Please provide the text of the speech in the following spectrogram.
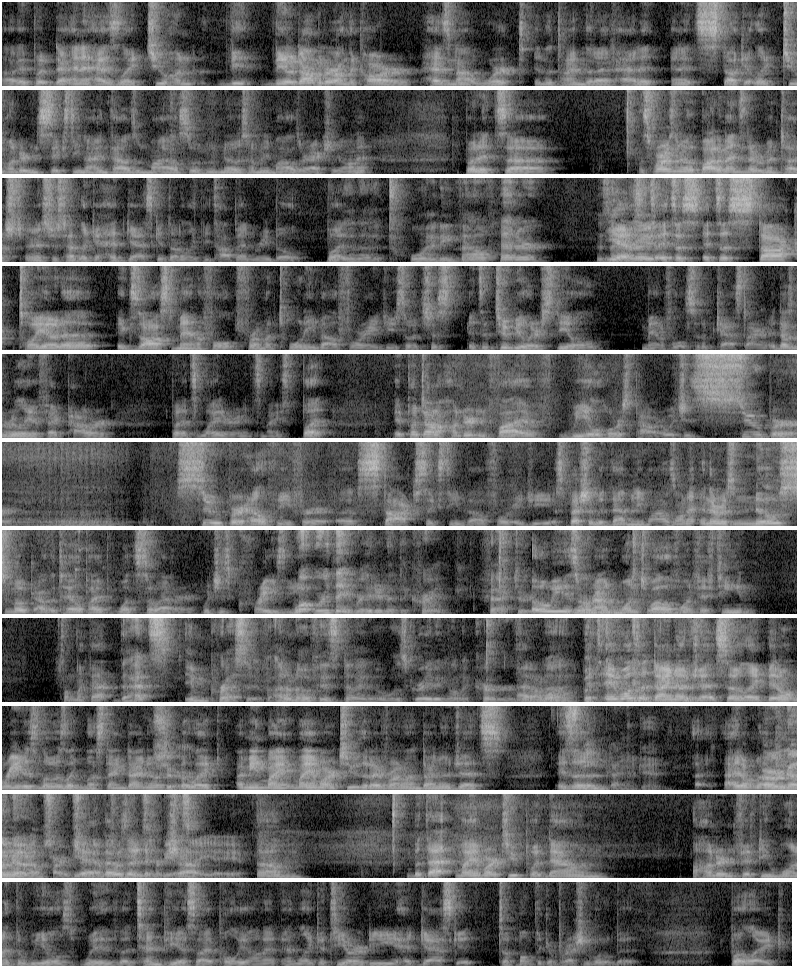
Uh, it put and it has like 200. The the odometer on the car has not worked in the time that I've had it, and it's stuck at like 269,000 miles. So who knows how many miles are actually on it? But it's uh, as far as I know, the bottom end's never been touched, and it's just had like a head gasket done, like the top end rebuilt. But and then a 20 valve header? Is yes, right? it's, it's a it's a stock Toyota exhaust manifold from a 20 valve 4AG. So it's just it's a tubular steel manifold instead of a cast iron. It doesn't really affect power, but it's lighter and it's nice. But it put down 105 wheel horsepower, which is super super healthy for a stock 16 valve 4AG, especially with that many miles on it. And there was no smoke out the tailpipe whatsoever, which is crazy. What were they rated at the crank factory? OE is around 112, 112? 115. Something like that. That's impressive. I don't know if his dyno was grading on a curve. I don't what, know. but It, it was a dyno jet, so like they don't read as low as like Mustang dynos. Sure. But like, I mean, my my MR2 that I've run on dyno jets is the a steam dyno jet. I don't know. Or no, no, no. I'm sorry. I'm sorry. Yeah, that was when at a different said shop. Yeah, yeah. Um, but that my MR2 put down 151 at the wheels with a 10 psi pulley on it and like a TRD head gasket to bump the compression a little bit. But like,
